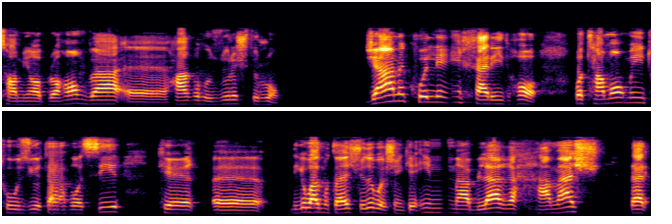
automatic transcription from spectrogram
تامی آبراهام و حق حضورش تو روم جمع کل این خریدها با تمام این توضیح و تفاسیر که دیگه باید متوجه شده باشین که این مبلغ همش در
